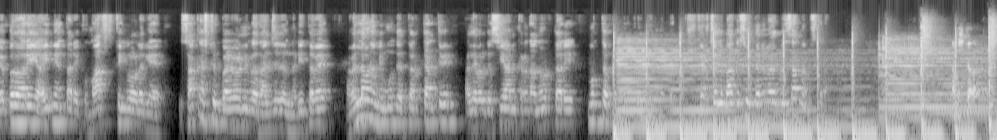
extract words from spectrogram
ಫೆಬ್ರವರಿ ಐದನೇ ತಾರೀಕು, ಮಾರ್ಚ್ ತಿಂಗಳೊಳಗೆ ಸಾಕಷ್ಟು ಬೆಳವಣಿಗೆಗಳು ರಾಜ್ಯದಲ್ಲಿ ನಡೀತವೆ. ಅವೆಲ್ಲವನ್ನು ನಿಮ್ಮ ಮುಂದೆ ತರ್ತಾ ಇರ್ತೀವಿ. ಅಲ್ಲಿವರೆಗೂ ಸಿಯಾನ್ ಕನ್ನಡ ನೋಡ್ತಾರೆ ಮುಕ್ತ ಚರ್ಚೆಯಲ್ಲಿ ಭಾಗವಹಿಸಿ ಧನ್ಯವಾದಗಳು ಸರ್. ನಮಸ್ಕಾರ. ನಮಸ್ಕಾರ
